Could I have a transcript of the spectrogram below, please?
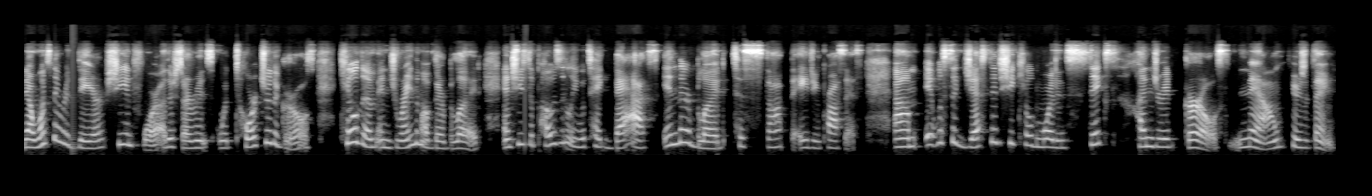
Now, once they were there, she and four other servants would torture the girls, kill them, and drain them of their blood. And she supposedly would take baths in their blood to stop the aging process. Um, it was suggested she killed more than six hundred girls. Now, here's the thing.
